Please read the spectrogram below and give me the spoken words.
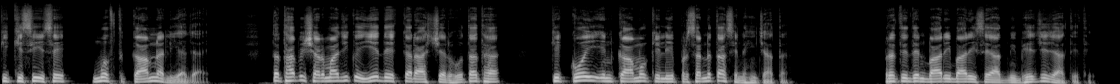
कि किसी से मुफ़्त काम न लिया जाए। तथापि शर्मा जी को ये देखकर आश्चर्य होता था कि कोई इन कामों के लिए प्रसन्नता से नहीं जाता। प्रतिदिन बारी बारी से आदमी भेजे जाते थे।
